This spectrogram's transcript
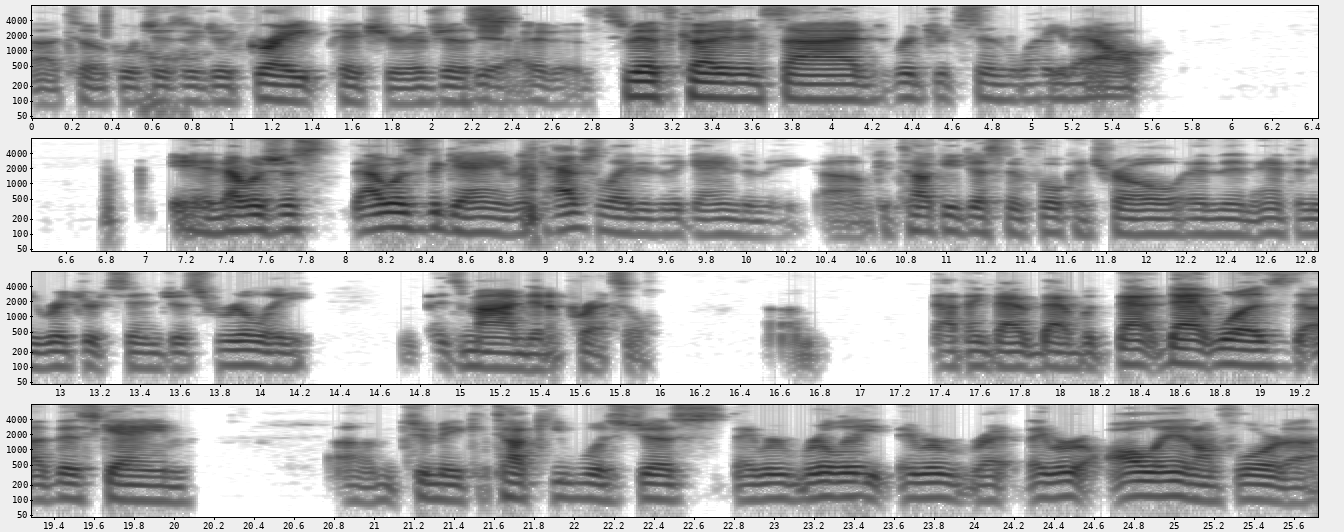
uh, took, which is a great picture of just yeah, it is Smith cutting inside, Richardson laid out. And that was just that was the game. Encapsulated the game to me. Um, Kentucky just in full control, and then Anthony Richardson just really his mind in a pretzel. Um, I think that that that that was uh, this game um, to me. Kentucky was just they were really they were re- they were all in on Florida. I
